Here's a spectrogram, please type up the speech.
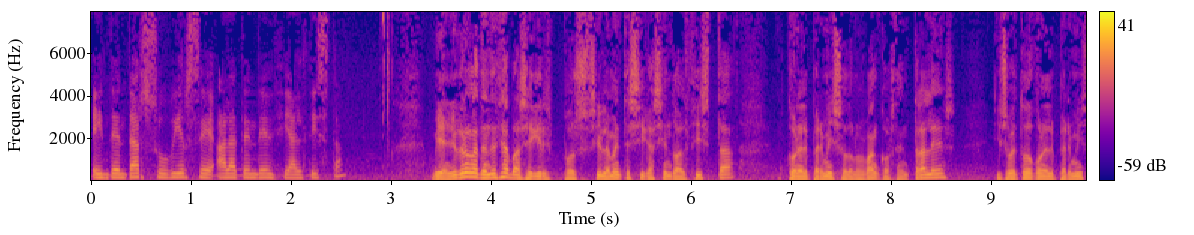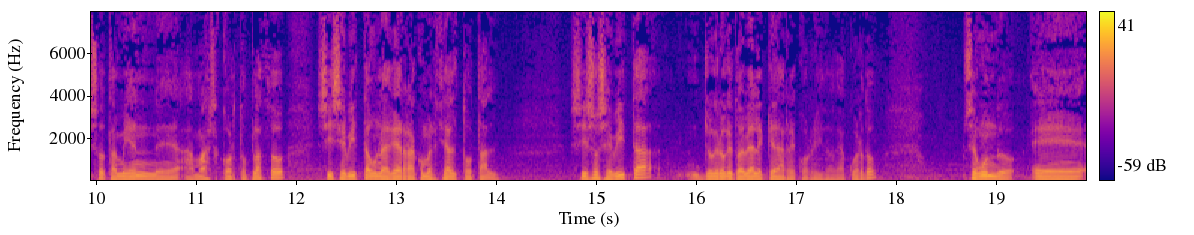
e intentar subirse a la tendencia alcista? Bien, yo creo que la tendencia va a seguir, posiblemente siga siendo alcista con el permiso de los bancos centrales y sobre todo con el permiso también eh, a más corto plazo si se evita una guerra comercial total. Si eso se evita, yo creo que todavía le queda recorrido, ¿de acuerdo? Segundo, eh,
